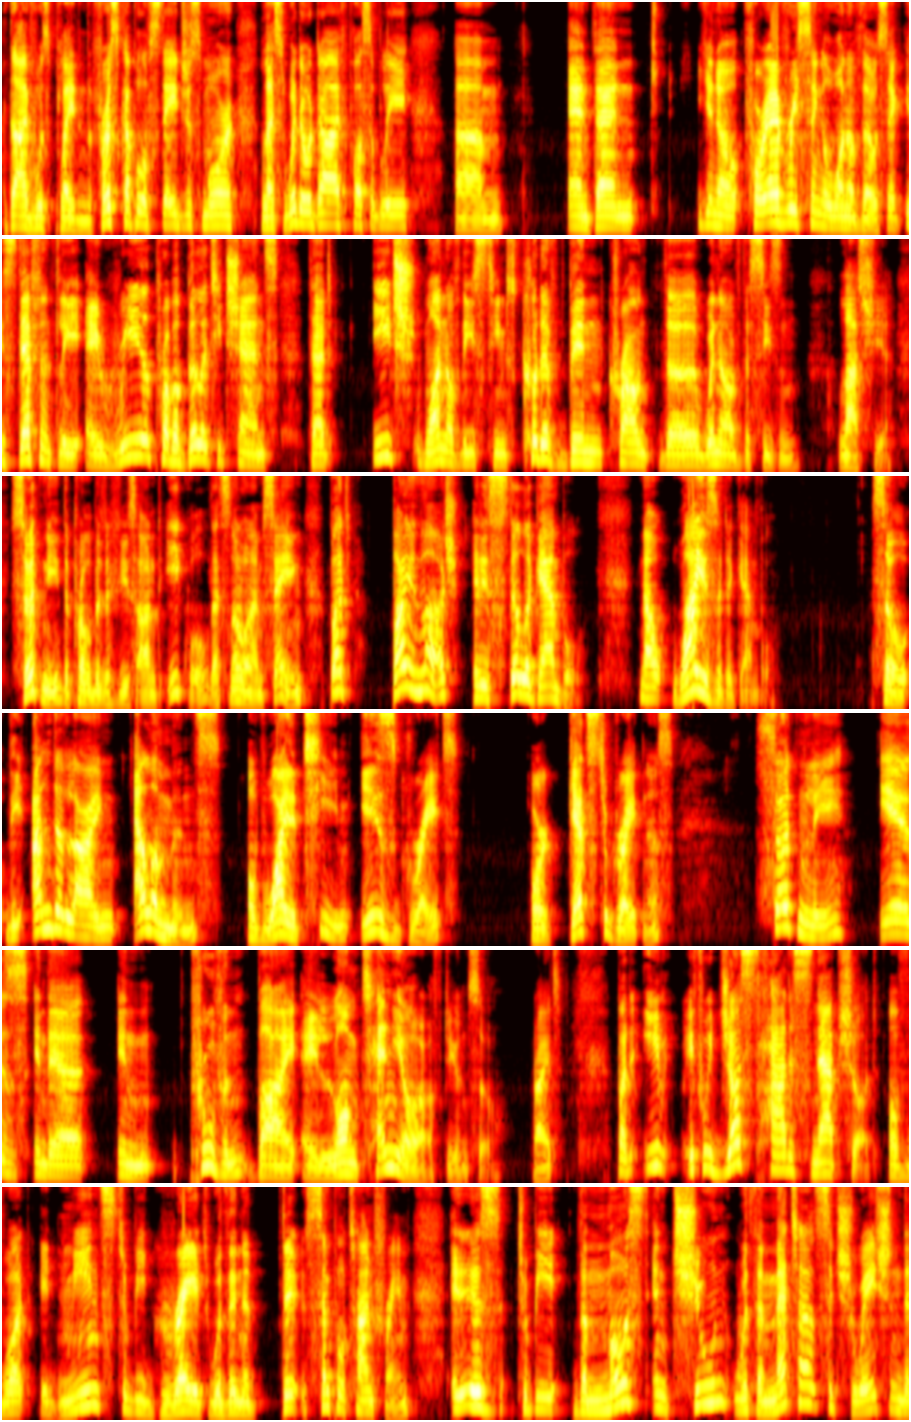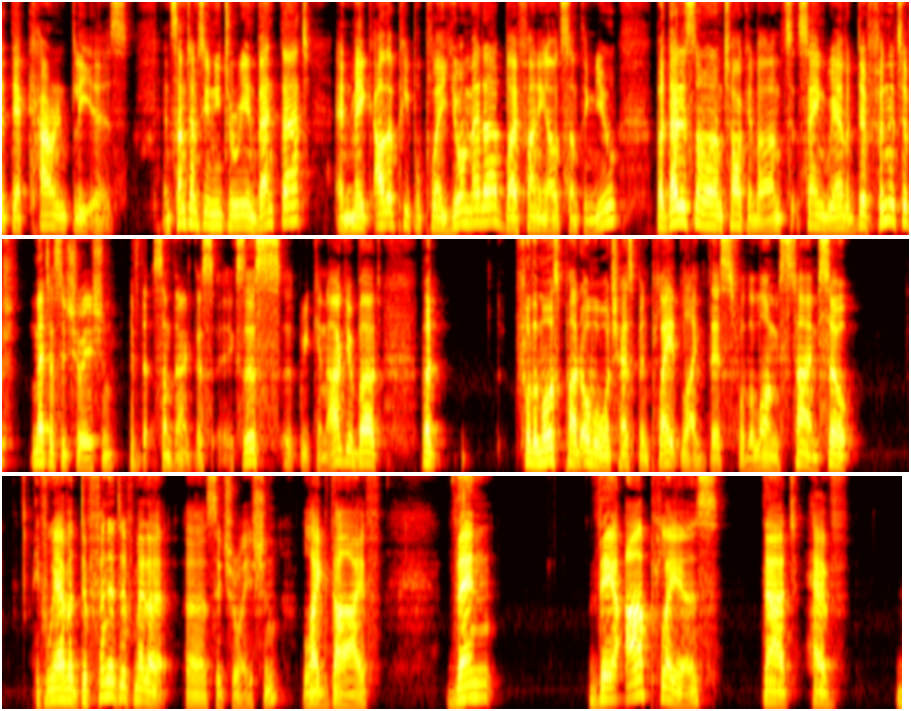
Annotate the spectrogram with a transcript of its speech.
dive was played in the first couple of stages more, less widow dive possibly, um, and then you know for every single one of those there is definitely a real probability chance that each one of these teams could have been crowned the winner of the season last year. Certainly, the probabilities aren't equal. That's not what I'm saying. But by and large, it is still a gamble. Now, why is it a gamble? So the underlying elements of why a team is great or gets to greatness certainly is in their in proven by a long tenure of doing so, right? But if, if we just had a snapshot of what it means to be great within a di- simple time frame, it is to be the most in tune with the meta situation that there currently is. And sometimes you need to reinvent that and make other people play your meta by finding out something new. But that is not what I'm talking about. I'm saying we have a definitive meta situation. If that, something like this exists, uh, we can argue about. But for the most part, Overwatch has been played like this for the longest time. So if we have a definitive meta uh, situation like Dive, then there are players that have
